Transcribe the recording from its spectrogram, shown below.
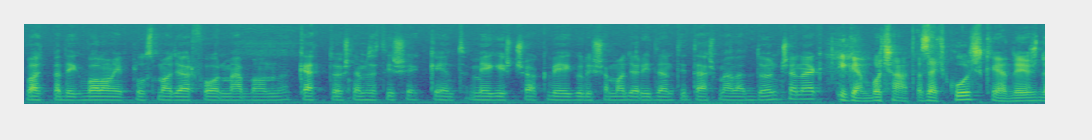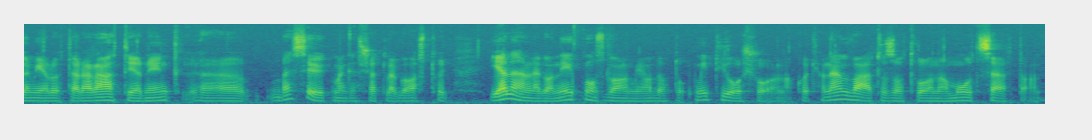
vagy pedig valami plusz magyar formában kettős nemzetiségként mégiscsak végül is a magyar identitás mellett döntsenek. Igen, bocsánat, ez egy kulcskérdés, de mielőtt erre rátérnénk, beszéljük meg esetleg azt, hogy jelenleg a népmozgalmi adatok mit jósolnak, hogyha nem változott volna a módszertan,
